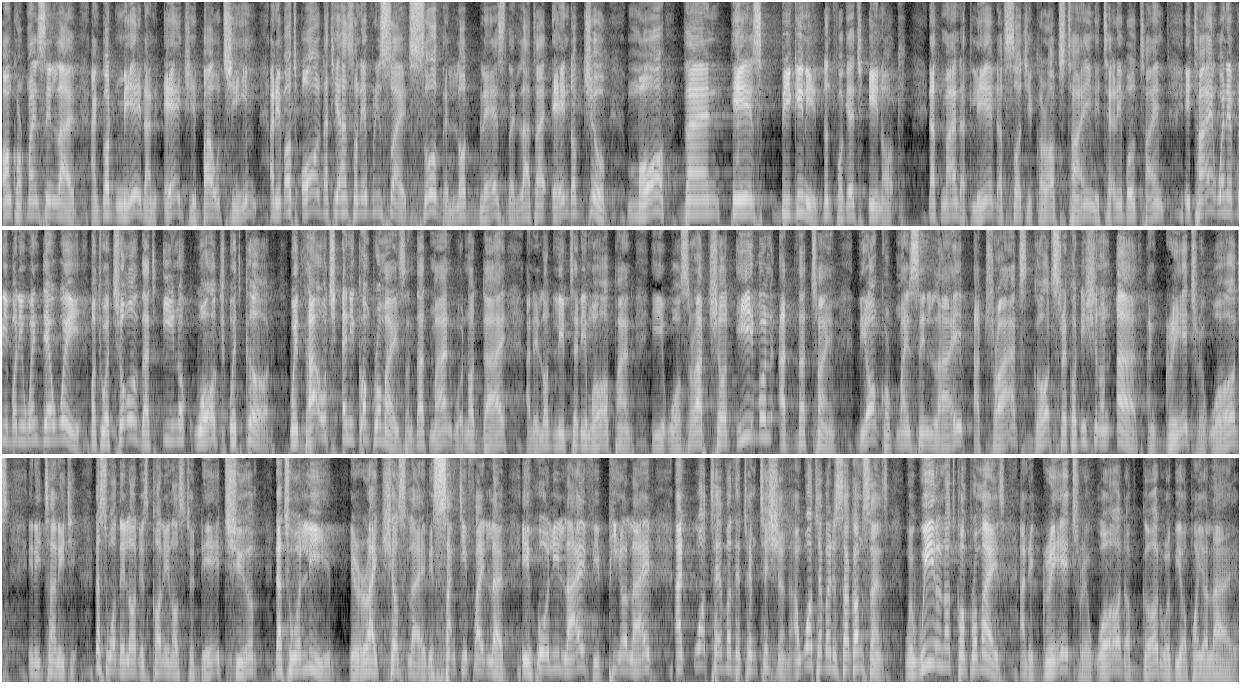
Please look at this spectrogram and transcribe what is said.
uncompromising life. And God made an edge about him and about all that he has on every side. So the Lord blessed the latter end of Job more than his beginning. Don't forget Enoch. That man that lived at such a corrupt time, a terrible time, a time when everybody went their way. But we're told that Enoch walked with God without any compromise. And that man will not die. And the Lord lifted him up and he was raptured even at that time. The uncompromising life attracts God's recognition on earth and great rewards in eternity. That's what the Lord is calling us today to, that we'll live a righteous life, a sanctified life, a holy life, a pure life, and whatever the temptation and whatever the circumstance, we will not compromise, and a great reward of God will be upon your life.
